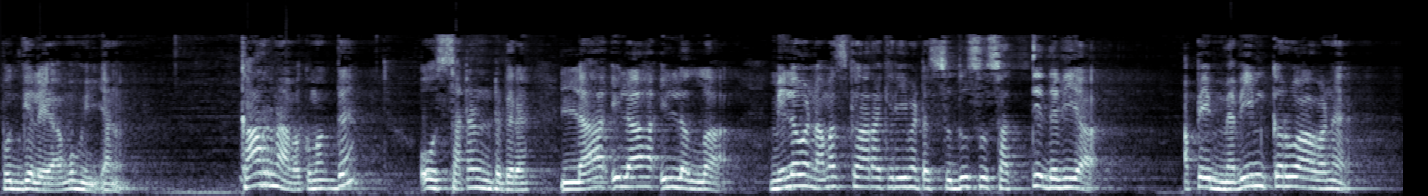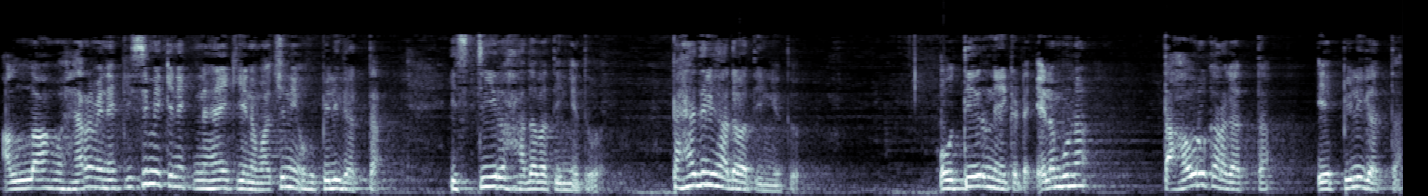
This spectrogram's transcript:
පුද්ගලයා මොහි යන. කාරණාව කුමක්ද? ඕ සටනට පෙර ලා ඉලාහ ඉල්ලල්ලා මෙලව නමස්කාර කිරීමට සුදුසු සත්‍ය දෙවියා අපේ මැවීම් කරුවා වන අල්ලාහ් හැරවෙන කිසිම කෙනෙක් නැහැ කියන වචනේ ඔහු පිළිගත්තා. ස්ථීර හදවතින් යුතුව. පැහැදිලි හදවතින් යුතුව. ඔහු තීරණයකට එළඹුණා, තහවුරු කරගත්තා, ඒ පිළිගත්තා.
